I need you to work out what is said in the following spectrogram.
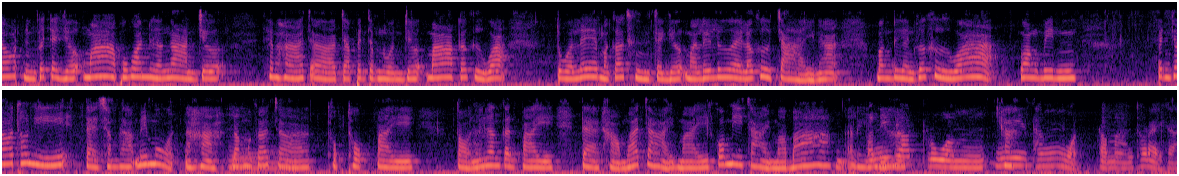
ยอดหนึ่งก็จะเยอะมาก เพราะว่าเนื้องานเยอะ ใช่ไหมคะจะจะเป็นจำนวนเยอะมากก็คือว่าตัวเลขมันก็คือจะเยอะมาเรื่อยๆ แล้วคือจ่ายนะฮะบางเดือนก็คือว่าวางบินเป็นยอดเท่านี้แต่ชำระไม่หมดนะคะแล้วมันก็จะทบๆไปต่อเนื่องกันไป แต่ถามว่าจ่ายไหมก็มีจ่ายมาบ้างอะไรอตอนย่างนี้เงี้ยยอค่ะดรวมหค่ะนี่ทั้งหมดประมาณเท่าไหร่คะ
